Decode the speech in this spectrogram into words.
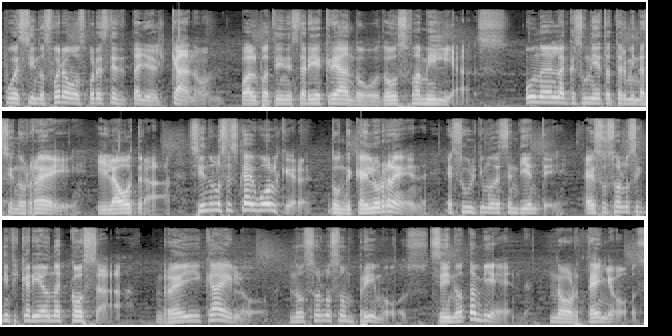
Pues si nos fuéramos por este detalle del canon, Palpatine estaría creando dos familias. Una en la que su nieta termina siendo rey, y la otra siendo los Skywalker, donde Kylo Ren es su último descendiente. Eso solo significaría una cosa. Rey y Kylo no solo son primos, sino también norteños.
